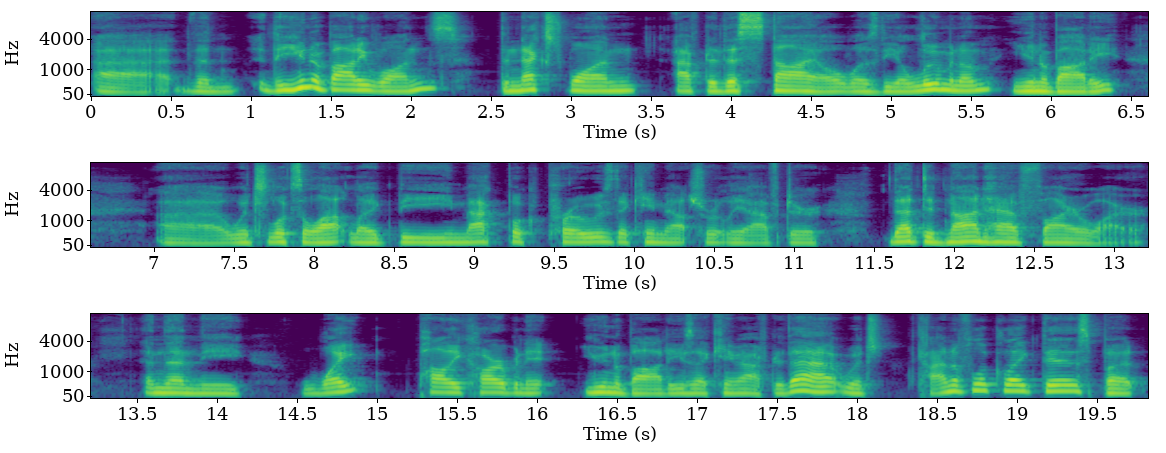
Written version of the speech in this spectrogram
Uh, the the unibody ones, the next one after this style was the aluminum unibody, uh, which looks a lot like the MacBook Pros that came out shortly after. That did not have FireWire. And then the white polycarbonate unibodies that came after that, which kind of look like this, but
